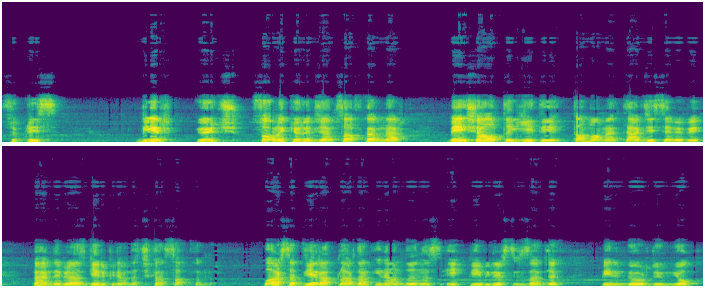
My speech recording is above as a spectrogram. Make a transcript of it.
Sürpriz. 1, 3, sonraki önereceğim safkanlar 5, 6, 7 tamamen tercih sebebi bende biraz geri planda çıkan safkanlar. Varsa diğer atlardan inandığınız ekleyebilirsiniz ancak benim gördüğüm yok.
